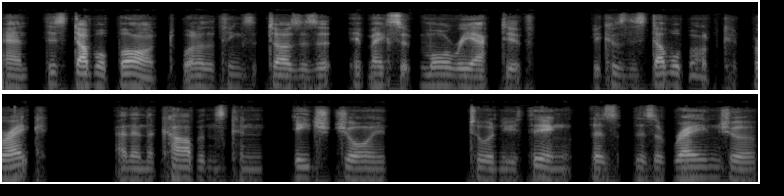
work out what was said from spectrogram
And this double bond, one of the things it does is it, it makes it more reactive because this double bond can break and then the carbons can each join to a new thing. There's, there's a range of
